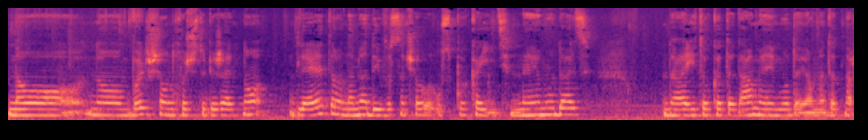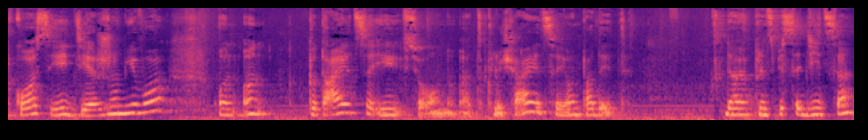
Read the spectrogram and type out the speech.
но, но больше он хочет убежать, но для этого нам надо его сначала успокоительное ему дать, да, и только тогда мы ему даем этот наркоз и держим его. Он, он пытается, и все, он отключается, и он падает да, в принципе, садится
